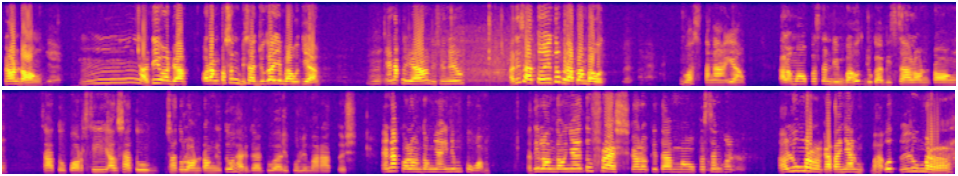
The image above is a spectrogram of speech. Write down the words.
Lontong. Nggih. Hmm, nanti ada orang pesen bisa juga ya baut ya. Hmm, enak ya di sini. Nanti satu itu berapa? Dua setengah. Dua setengah ya. Kalau mau pesen di baut juga bisa lontong satu porsi atau satu satu lontong itu harga 2.500. Enak kalau lontongnya ini empuk. Om. Nanti lontongnya itu fresh kalau kita mau pesen Umur. Ah, lumer katanya baut lumer.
